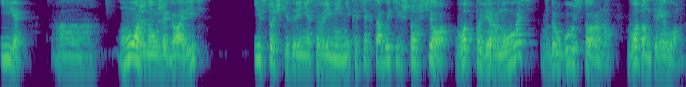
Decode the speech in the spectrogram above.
И э, можно уже говорить и с точки зрения современника тех событий, что все, вот повернулось в другую сторону. Вот он перелом.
